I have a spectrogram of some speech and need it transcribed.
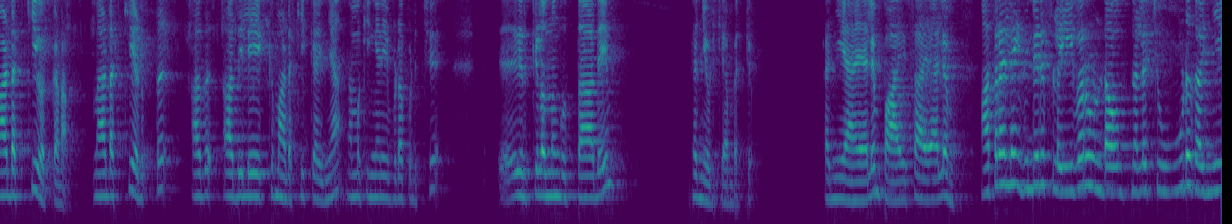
മടക്കി വെക്കണം. മടക്കിയെടുത്ത് അത് അതിലേക്ക് മടക്കി കഴിഞ്ഞാൽ നമുക്കിങ്ങനെ ഇവിടെ പിടിച്ച് ഇറുക്കിളൊന്നും കുത്താതെയും കഞ്ഞി കുടിക്കാൻ പറ്റും. കഞ്ഞി ആയാലും പായസമായാലും മാത്രമല്ല ഇതിന്റെ ഒരു ഫ്ലേവറും ഉണ്ടാവും. നല്ല ചൂട് കഞ്ഞി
